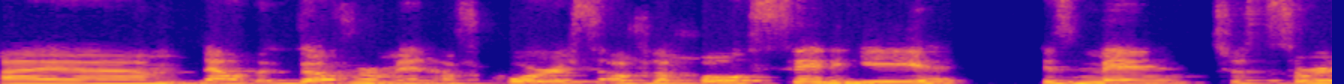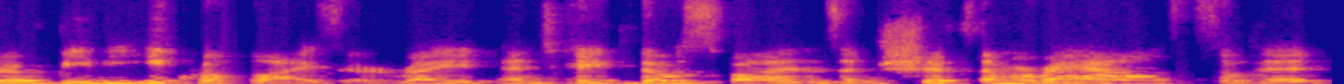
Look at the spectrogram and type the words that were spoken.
Um, now, the government, of course, of the whole city is meant to sort of be the equalizer, right? And take those funds and shift them around so that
